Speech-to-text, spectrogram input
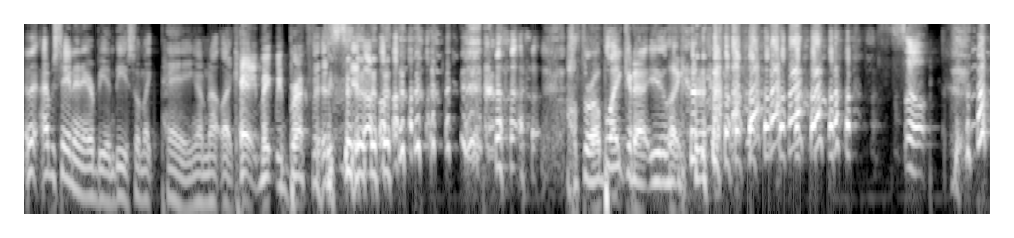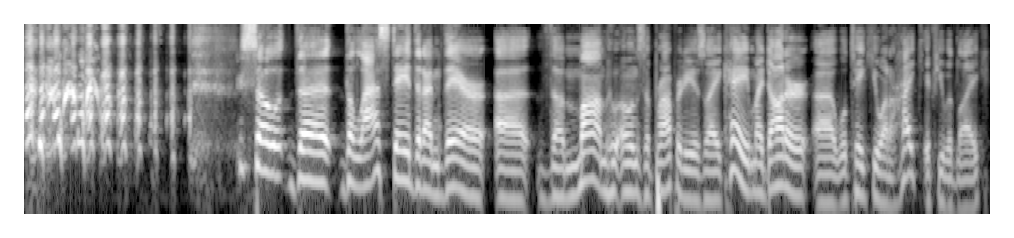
And I was staying in an Airbnb, so I'm like paying. I'm not like, hey, make me breakfast. You know? I'll throw a blanket at you. Like, so so the the last day that I'm there, uh, the mom who owns the property is like, "Hey, my daughter uh, will take you on a hike if you would like."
